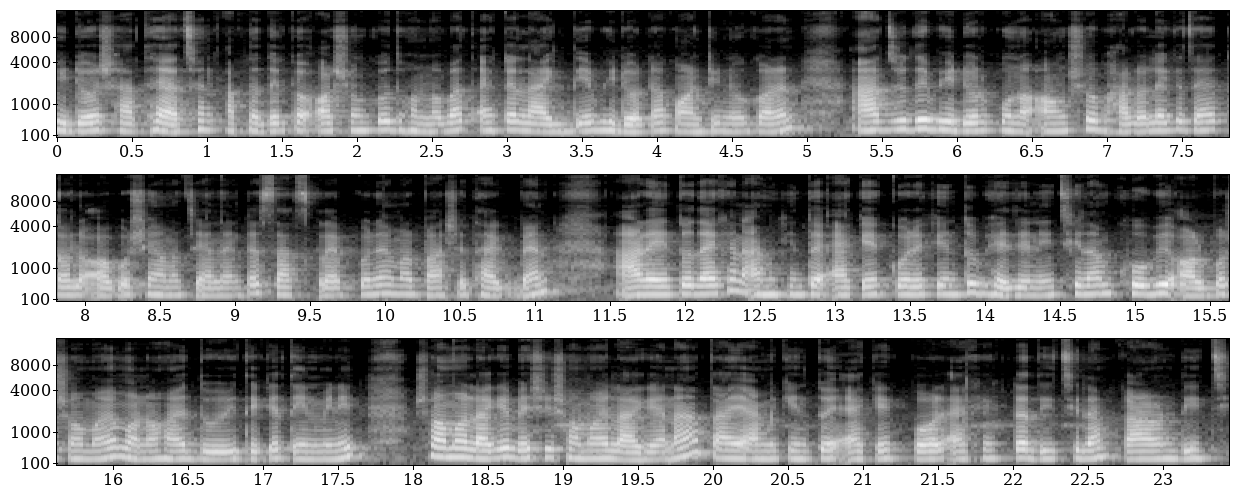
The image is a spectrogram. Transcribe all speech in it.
ভিডিওর সাথে আছেন, আপনাদেরকে অসংখ্য ধন্যবাদ। একটা লাইক দিয়ে ভিডিওটা কন্টিনিউ করেন। আর যদি ভিডিওর কোনো অংশ ভালো লেগে যায়, তাহলে অবশ্যই আমার চ্যানেলটা সাবস্ক্রাইব করে আমার পাশে থাকবেন। আর এই তো দেখেন, আমি কিন্তু এক এক করে কিন্তু ভেজে নিয়েছিলাম খুবই অল্প সময়ে, মনে হয় দুই থেকে তিন মিনিট সময় লাগে, বেশি সময় লাগে না। তাই আমি কিন্তু এক এক পর এক একটা দিচ্ছিলাম। কারণ দিচ্ছি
